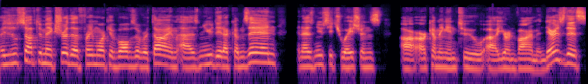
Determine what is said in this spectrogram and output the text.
You also have to make sure that framework evolves over time as new data comes in, and as new situations are, are coming into uh, your environment. There's this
